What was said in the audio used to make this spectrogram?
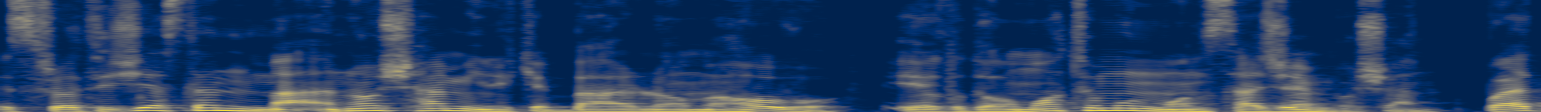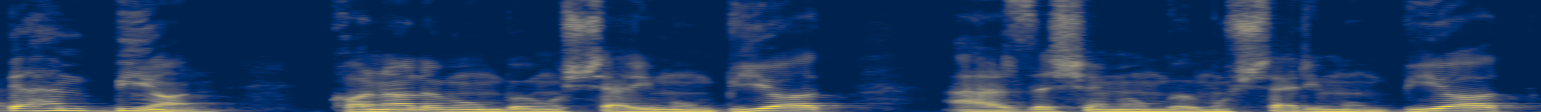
استراتژی اصلا معناش همینه که برنامه ها و اقداماتمون منسجم باشن. باید به هم بیان. کانالمون به مشتریمون بیاد ارزشمون به مشتریمون بیاد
